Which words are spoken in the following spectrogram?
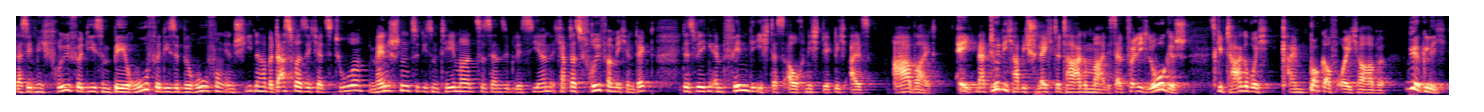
dass ich mich früh für diesen Beruf, für diese Berufung entschieden habe, das, was ich jetzt tue, Menschen zu diesem Thema zu sensibilisieren. Ich habe das früh für mich entdeckt, deswegen empfinde ich das auch nicht wirklich als Arbeit. Hey, natürlich habe ich schlechte Tage mal, ist ja völlig logisch. Es gibt Tage, wo ich keinen Bock auf euch habe, wirklich.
